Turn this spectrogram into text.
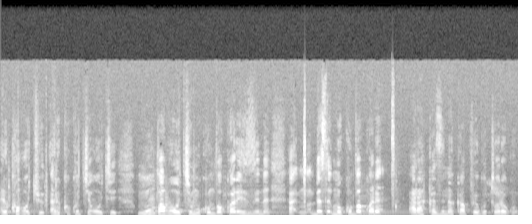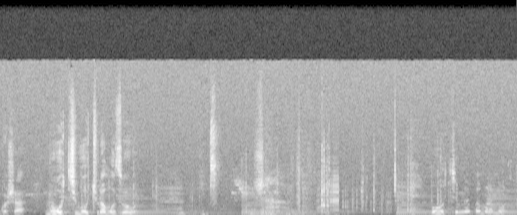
ariko buki ariko kuki buki? Mwumva buki mukumva ko ari izina. Ah, mbese mukumva ko ari ari akazina kapfuye gutoragurwa sha? Buki buki uramuzi wowe. Buki mwebwe muramuzi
